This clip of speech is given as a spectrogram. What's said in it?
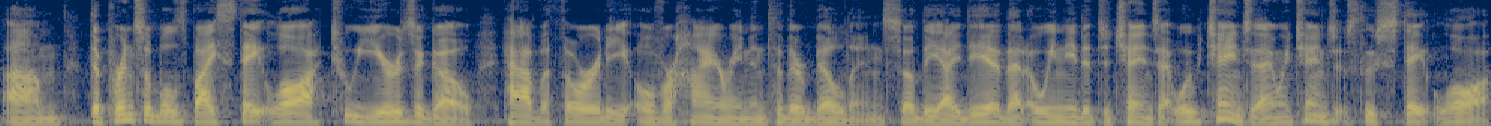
Um, the principals by state law two years ago have authority over hiring into their buildings. So the idea that, oh, we needed to change that, well, we changed that and we changed it through state law.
